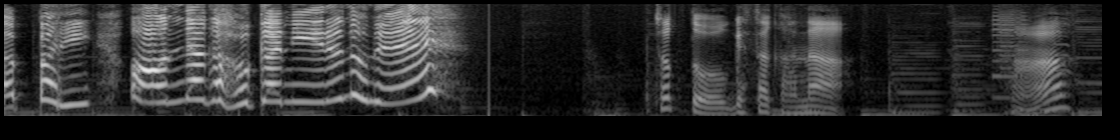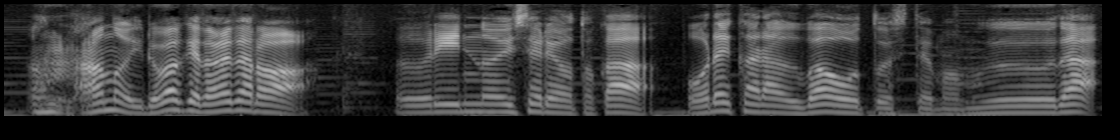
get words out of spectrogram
やっぱり女が他にいるのね。ちょっと大げさかな。はんなのいるわけないだろ。不倫の慰謝料とか俺から奪おうとしても無駄。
